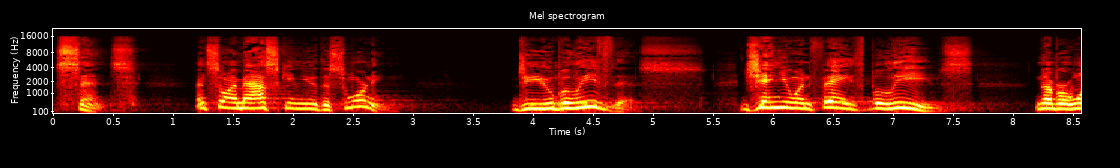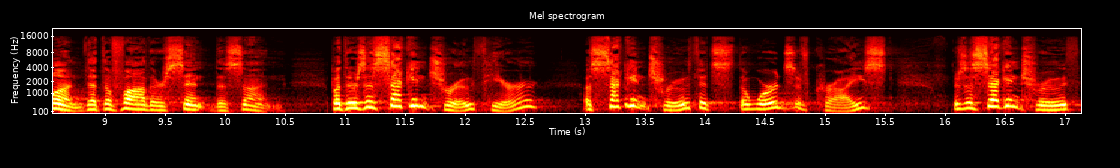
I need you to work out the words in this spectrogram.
sent. And so I'm asking you this morning do you believe this? Genuine faith believes, number one, that the Father sent the Son. But there's a second truth here, a second truth. It's the words of Christ. There's a second truth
